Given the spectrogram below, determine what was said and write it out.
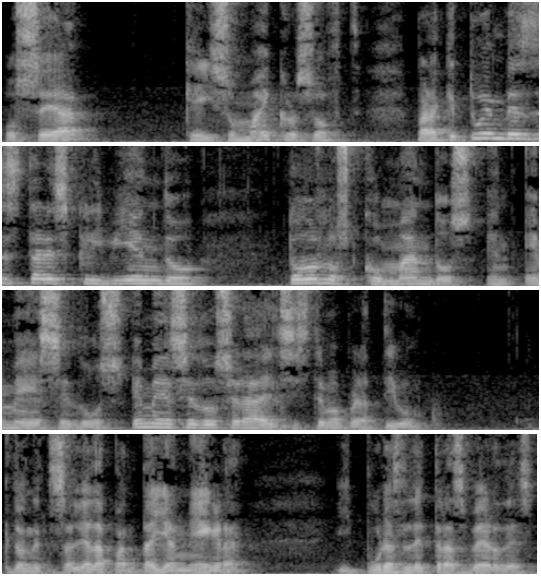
O sea, que hizo Microsoft para que tú en vez de estar escribiendo todos los comandos en MS2. MS2 era el sistema operativo donde te salía la pantalla negra y puras letras verdes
